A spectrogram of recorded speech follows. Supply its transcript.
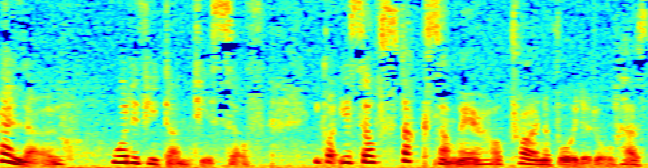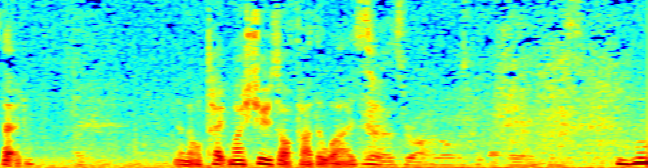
Hello. What have you done to yourself? You got yourself stuck somewhere. I'll try and avoid it all. How's that? And I'll take my shoes off otherwise. No, that's right. I'll that there. hmm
